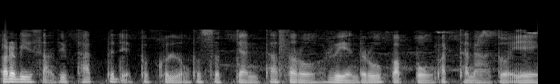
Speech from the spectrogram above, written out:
บารมีสามสิบทัศพระเดชพระคุณหลวงพ่อสดจันทัสโรเรียนรู้ปรับปรุงพัฒนาตัวเอง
